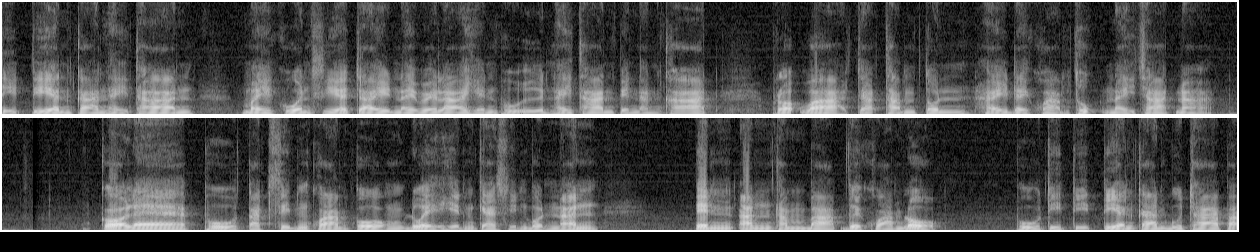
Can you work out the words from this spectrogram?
ติเตียนการให้ทาน ไม่ควรเสียใจในเวลาเห็นผู้อื่นให้ทานเป็นอันขาด เพราะว่าจะทำตนให้ได้ความทุกข์ในชาติหน้า ก็แลผู้ตัดสินความโกงด้วยเห็นแก่สินบนนั้น เป็นอันทำบาปด้วยความโลภ ผู้ติติเตียนการบูชาพระ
